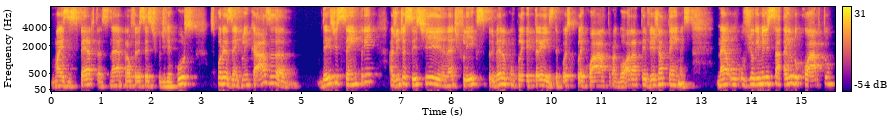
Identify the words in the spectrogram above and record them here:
mais espertas né, para oferecer esse tipo de recurso. Por exemplo, em casa, desde sempre, a gente assiste Netflix, primeiro com Play 3, depois com Play 4, agora a TV já tem, mas né, o, o videogame ele saiu do quarto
